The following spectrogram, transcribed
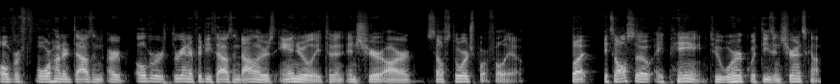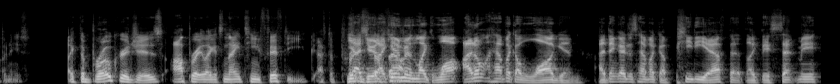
over four hundred thousand or over three hundred fifty thousand dollars annually to insure our self storage portfolio. But it's also a pain to work with these insurance companies. Like the brokerages operate like it's 1950. You have to print Yeah, dude. I can't out. even like log. I don't have like a login. I think I just have like a PDF that like they sent me,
